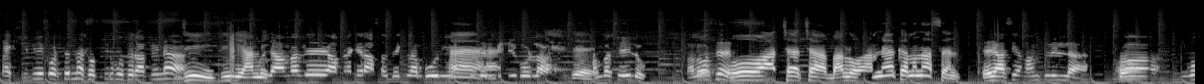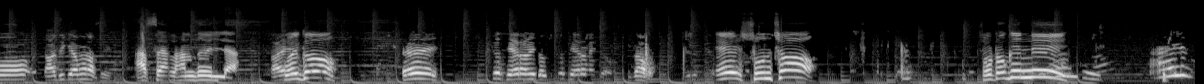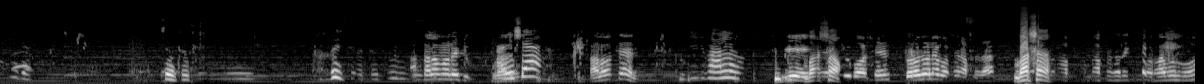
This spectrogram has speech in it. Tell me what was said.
ট্যাক্সি বিয়ে করছেন না সত্তর বছর আপনি না? জি জি আমি আমরা যে আপনাকে রাস্তা দেখলাম বউ নিয়ে আপনাদের। ভিডিও করলাম আমরা সেই লোক। ভালো আছেন? ও আচ্ছা আচ্ছা ভালো। আপনি কেমন আছেন? এই আছি আলহামদুলিল্লাহ। তো গো দাদি কেমন আছে? আছে আলহামদুলিল্লাহ। কই গো? এই তো শেয়ার আনি দাও তো শেয়ার আনি দাও যাও। এই শুনছো? ছোট গিন্নি? আসসালামু আলাইকুম ভালো আছেন? জি ভালো। বসো। বসেন। দুজনে বসেন আপনারা। বসো। আপনার সাথে কথা বলব।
